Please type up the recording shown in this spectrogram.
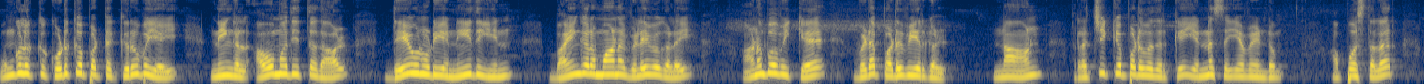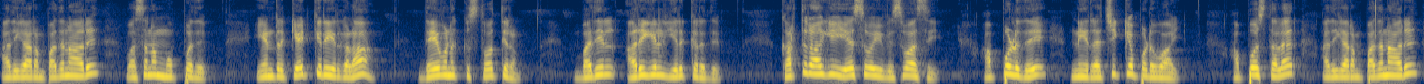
உங்களுக்கு கொடுக்கப்பட்ட கிருபையை நீங்கள் அவமதித்ததால் தேவனுடைய நீதியின் பயங்கரமான விளைவுகளை அனுபவிக்க விடப்படுவீர்கள். நான் ரட்சிக்கப்படுவதற்கு என்ன செய்ய வேண்டும்? அப்போஸ்தலர் அதிகாரம் பதினாறு வசனம் முப்பது. என்று கேட்கிறீர்களா? தேவனுக்கு ஸ்தோத்திரம். பதில் அருகில் இருக்கிறது. கர்த்தராகிய இயேசுவை விசுவாசி அப்பொழுது நீ ரட்சிக்கப்படுவாய் அப்போஸ்தலர் அதிகாரம் பதினாறு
